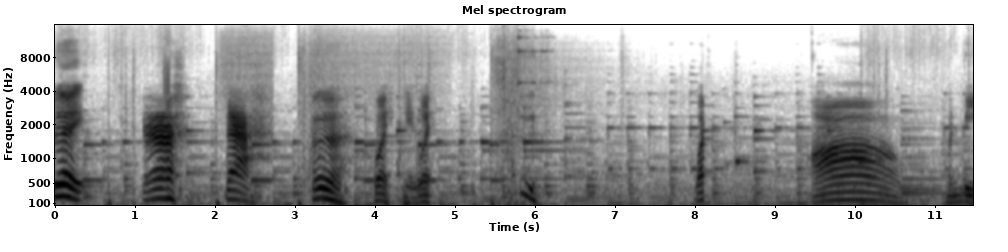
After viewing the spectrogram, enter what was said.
เรื่อยๆอ่าด่าเออเว้ยเหนื่อยเว้ยอื้อ what อ้าวมันบี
